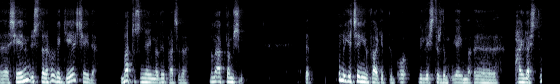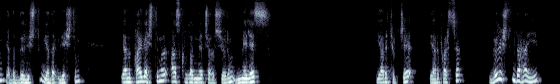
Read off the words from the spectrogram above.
Ee, şey'nin üst tarafı ve G şeyde. Matus'un yayınladığı parçada. Bunu atlamışım. Ee, bunu geçen yıl fark ettim. O birleştirdim, yayınla, e, paylaştım ya da bölüştüm ya da üleştim. Yani paylaştığımı az kullanmaya çalışıyorum. Melez, yarı Türkçe, yarı Farsça. Bölüştüm daha iyi.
